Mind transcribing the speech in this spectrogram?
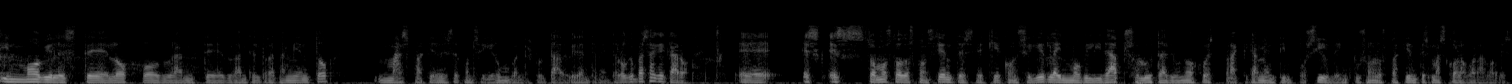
inmóvil esté el ojo durante, durante el tratamiento, más fácil es de conseguir un buen resultado, evidentemente. Lo que pasa es que, claro, eh, somos todos conscientes de que conseguir la inmovilidad absoluta de un ojo es prácticamente imposible, incluso en los pacientes más colaboradores.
